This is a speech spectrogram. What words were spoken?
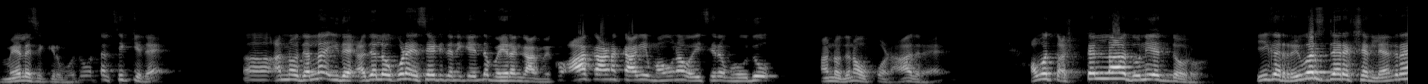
ಮೇಲೆ ಸಿಕ್ಕಿರ್ಬೋದು, ಒಟ್ಟಲ್ಲಿ ಸಿಕ್ಕಿದೆ. ಅನ್ನೋದೆಲ್ಲ ಇದೆ. ಅದೆಲ್ಲವೂ ಕೂಡ ಎಸ್ ಐ ಟಿ ತನಿಖೆಯಿಂದ ಬಹಿರಂಗ ಆಗಬೇಕು. ಆ ಕಾರಣಕ್ಕಾಗಿ ಮೌನ ವಹಿಸಿರಬಹುದು ಅನ್ನೋದನ್ನ ಒಪ್ಪೋಣ ಆದರೆ ಅವತ್ತು ಅಷ್ಟೆಲ್ಲ ಧ್ವನಿ ಎದ್ದವರು ಈಗ ರಿವರ್ಸ್ ಡೈರೆಕ್ಷನ್ಲಿ ಅಂದ್ರೆ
